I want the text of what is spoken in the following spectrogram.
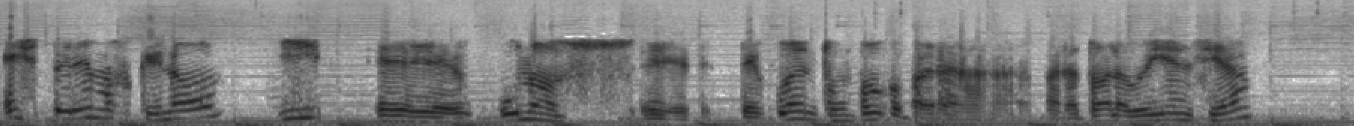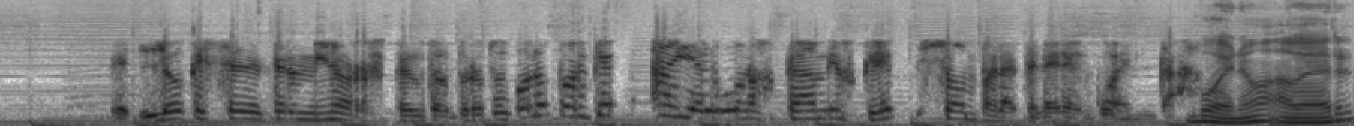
Esperemos que no y eh, unos, eh, te cuento un poco para, para toda la audiencia, eh, lo que se determinó respecto al protocolo, porque hay algunos cambios que son para tener en cuenta. Bueno, a ver.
